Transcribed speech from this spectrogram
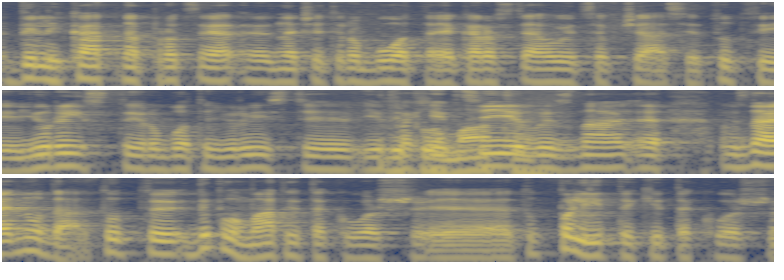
делікатна проце, е, значить, робота, яка розтягується в часі. Тут і юристи, робота юристів, і Дипломати. фахівці, ви знаєте, ви знаєте, ну да, тут дипломати також, тут політики також.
